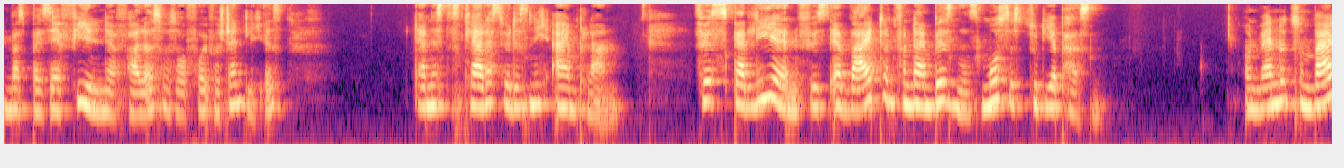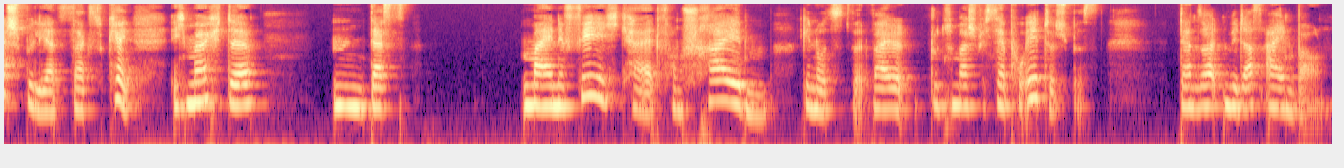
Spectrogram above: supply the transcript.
Was bei sehr vielen der Fall ist, was auch voll verständlich ist, dann ist es klar, dass wir das nicht einplanen. Fürs Skalieren, fürs Erweitern von deinem Business muss es zu dir passen. Und wenn du zum Beispiel jetzt sagst, okay, ich möchte, mm, dass meine Fähigkeit vom Schreiben genutzt wird, weil du zum Beispiel sehr poetisch bist, dann sollten wir das einbauen.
